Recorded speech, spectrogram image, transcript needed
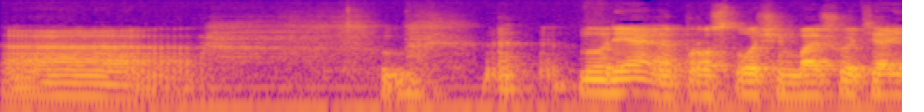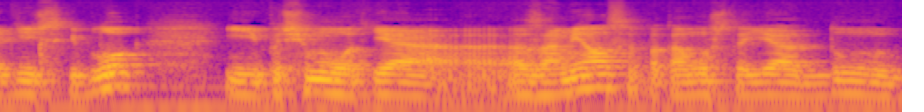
э, ну реально просто очень большой теоретический блок. И почему вот я э, замялся, потому что я думаю,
